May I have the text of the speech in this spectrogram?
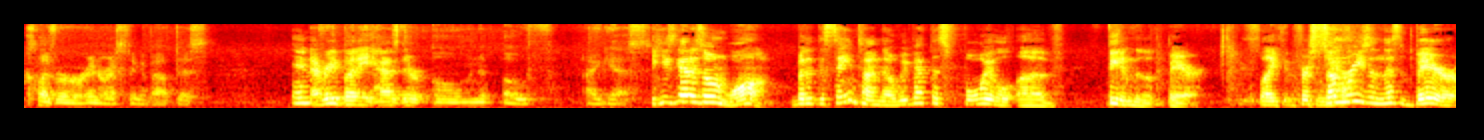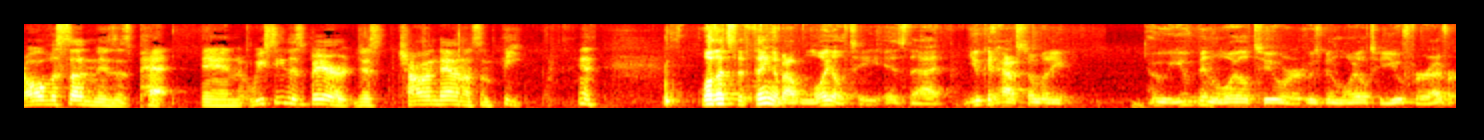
clever or interesting about this. And Everybody has their own oath, I guess. he's got his own wand, but at the same time, though, we've got this foil of feed him to the bear. Like for some Yeah. reason, this bear all of a sudden is his pet, and we see this bear just chawing down on some feet. Well, that's the thing about loyalty is that you could have somebody who you've been loyal to or who's been loyal to you forever,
